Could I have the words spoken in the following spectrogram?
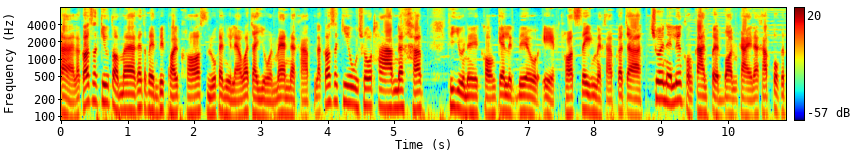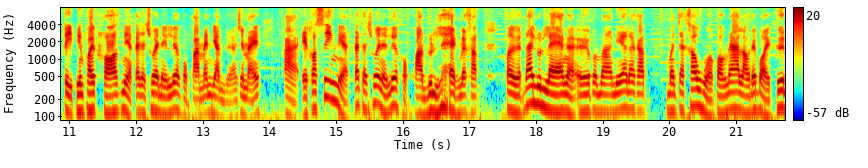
อ่าแล้วก็สกิลต่อมาก็จะเป็น Big Point Cross รู้กันอยู่แล้วว่าจะโยนแม่นนะครับ แล้วก็สกิลโชว์ไทม์นะครับ ที่อยู่ในของ g a r r e t Bell 8 Crossing นะครับ ก็จะช่วยในเรื่องของการเปิดบอลไกลนะครับ ปกติ Pinpoint Cross เนี่ย ก็จะช่วยในเรื่องของความแม่นยำอยู่แล้วใช่ไหมอ่าเอคอสซิงเนี่ย ก็จะช่วยในเรื่องของความรุนแรงนะครับ เปิดได้รุนแรงอะเออประมาณนี้นะครับ มันจะเข้าหัวกองหน้าเราได้บ่อยขึ้น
